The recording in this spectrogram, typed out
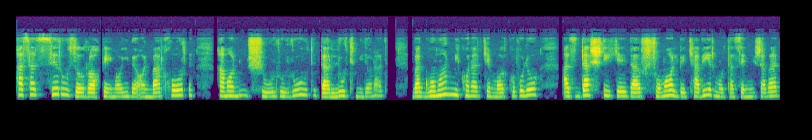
پس از سه روز راهپیمایی به آن برخورد همان شورورود در لوت می‌داند و گمان می‌کند که مارکوپولو از دشتی که در شمال به کویر متصل می‌شود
